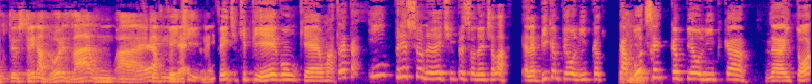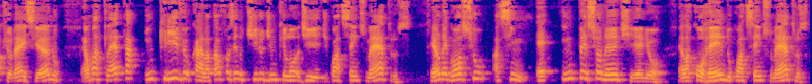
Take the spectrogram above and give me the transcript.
os treinadores lá, um, a, é, a Fate, Fate Kipiegon, que é uma atleta impressionante, impressionante. Ela Ela é bicampeã olímpica, acabou de ser campeã olímpica na, em Tóquio, né, esse ano. É uma atleta incrível, cara. Ela estava fazendo tiro de um quilô, de, de 400 metros. É um negócio, assim, é impressionante, Enio. Ela correndo 400 metros,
